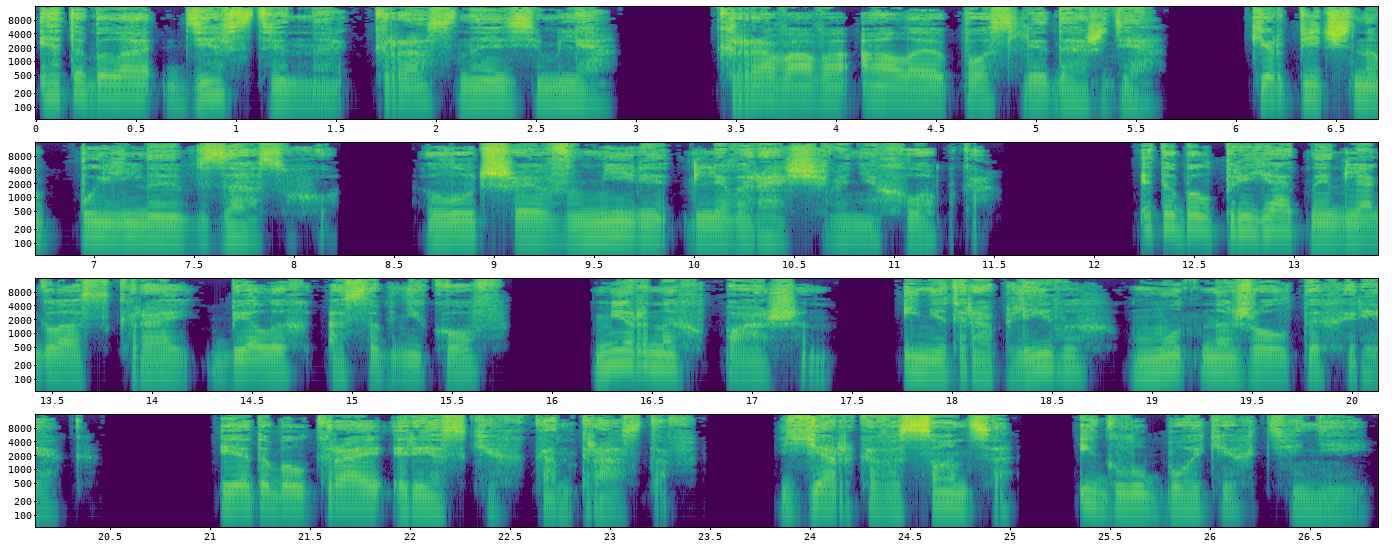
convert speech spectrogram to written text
Это была девственная красная земля, кроваво-алая после дождя, кирпично-пыльная в засуху, лучшее в мире для выращивания хлопка. Это был приятный для глаз край белых особняков, мирных пашен и неторопливых мутно-желтых рек. И это был край резких контрастов, яркого солнца и глубоких теней.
